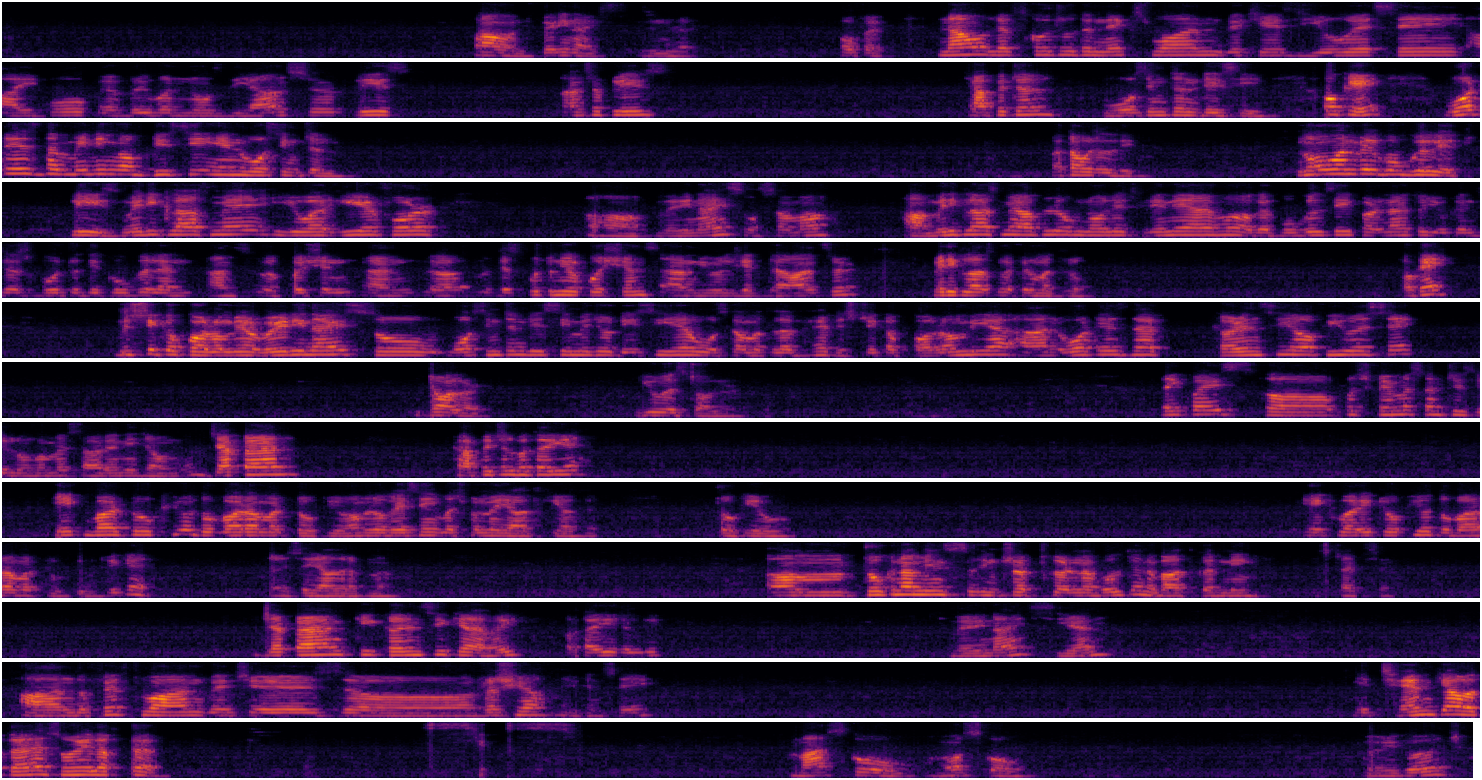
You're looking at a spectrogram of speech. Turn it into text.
pound very nice isn't it perfect now let's go to the next one which is usa i hope everyone knows the answer please answer please capital washington dc okay what is the meaning of dc in washington बताओ जल्दी no one will Google it please मेरी class में you are here for हाँ very nice Osama हाँ मेरी class में आप लोग नॉलेज लेने आए हो अगर गूगल से ही पढ़ना है तो you can just go to the Google and answer question and just put in your questions and you will get the answer मेरी क्लास में फिर मत रहो okay district of Columbia very nice so Washington DC में जो DC है उसका मतलब है district of Columbia and what is the currency of USA dollar US dollar likewise कुछ फेमस कंट्रीज ले लूंगा मैं सारे नहीं जाऊंगा जापान कैपिटल बताइए एक बार टोक्यो दोबारा मत टोक्यो हम लोग ऐसे ही बचपन में याद किया था टोक्यो एक बार जो किया दोबारा मत टोकियो ठीक है ऐसे याद रखना um, टोकना मीन्स इंटरप्ट करना बोलते हैं ना बात करनी इस टाइप से जापान की करेंसी क्या है भाई बताइए जल्दी very nice yen and the fifth one which is Russia you can say ये छेन क्या होता है Sohail Akhtar Moscow Moscow Very good.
